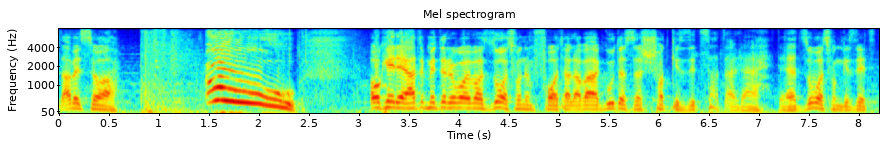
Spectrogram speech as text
Da bist du. Uh! Okay, der hatte mit dem Revolver sowas von einem Vorteil, aber gut, dass der Shot gesitzt hat, Alter. Der hat sowas von gesitzt.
